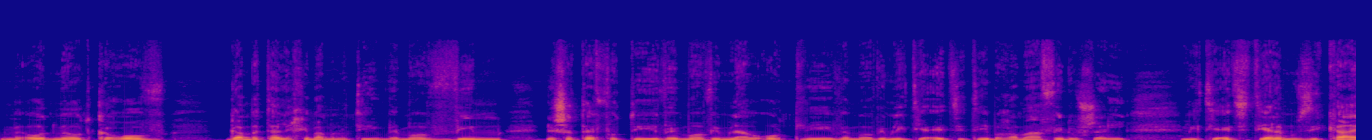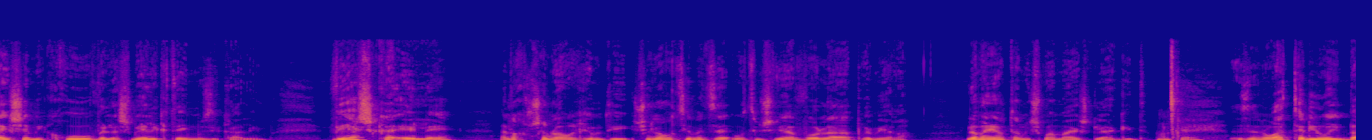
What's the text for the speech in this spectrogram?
מאוד מאוד קרוב, גם בתהליכים האמנותיים, והם אוהבים לשתף אותי, והם אוהבים להראות לי, והם אוהבים להתייעץ איתי, ברמה אפילו של להתייעץ איתי על המוזיקאי שהם ייקחו, ולהשמיע לי קטעים מוזיקליים. ויש כאלה, אני לא חושב שהם לא מעריכים אותי, שלא רוצים את זה, רוצים שאני אבוא לפרמיירה. לא מעניין אותם לשמוע מה יש לי להגיד. Okay. אוקיי. זה נורא תלוי ב,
